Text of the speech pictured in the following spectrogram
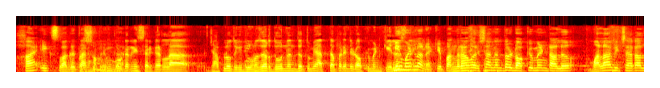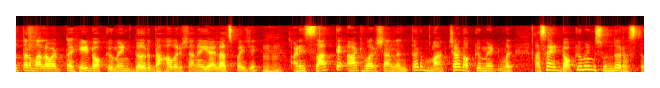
हा एक स्वागतार्ह सुप्रीम. कोर्टाने सरकारला झापलं होतं की दोन हजार दोन नंतर तुम्ही आतापर्यंत डॉक्युमेंट केलं म्हटलं ना की पंधरा वर्षानंतर डॉक्युमेंट आलं मला विचाराल तर मला वाटतं हे डॉक्युमेंट दर दहा वर्षानं यायलाच पाहिजे. आणि सात ते आठ वर्षांनंतर मागच्या डॉक्युमेंटमध्ये असं एक डॉक्युमेंट सुंदर असतं.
